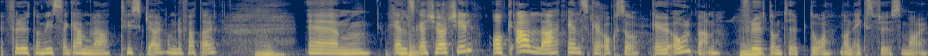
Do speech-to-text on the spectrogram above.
förutom vissa gamla tyskar, om du fattar, ehm, älskar Churchill. Och alla älskar också Gary Oldman, förutom typ då någon exfru som har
